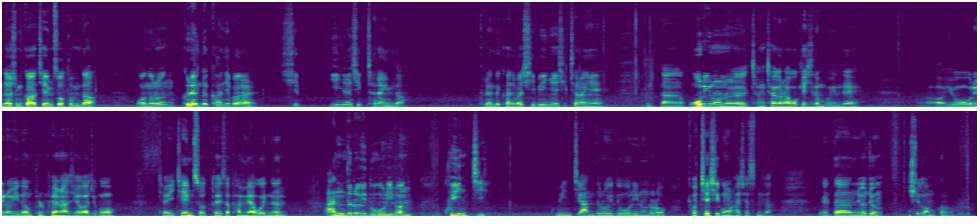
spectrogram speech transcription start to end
안녕하십니까. 제임스 오토입니다. 오늘은 그랜드 카니발 12년식 차량입니다. 그랜드 카니발 12년식 차량에 일단 올인원을 장착을 하고 계시던 분인데 어, 이 올인원이 너무 불편하셔 가지고 저희 제임스 오토에서 판매하고 있는 안드로이드 올인원 9인치 9인치 안드로이드 올인원으로 교체 시공을 하셨습니다. 일단 요즘 시도 한번 걸어봐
